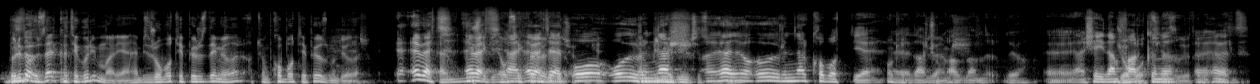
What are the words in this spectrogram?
Böyle Biz bir de- özel kategori mi var yani? Biz robot yapıyoruz demiyorlar. Atıyorum kobot yapıyoruz mu diyorlar. E, Evet, Yani evet, şekilde o yani evet, evet. O o ürünler, soruyorum. evet, o ürünler kobot diye e, Okey, daha çok güzelmiş. adlandırılıyor. E, yani şeyden Robot farkını, e, evet,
